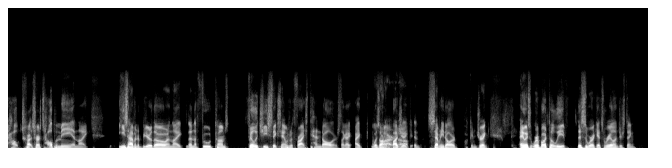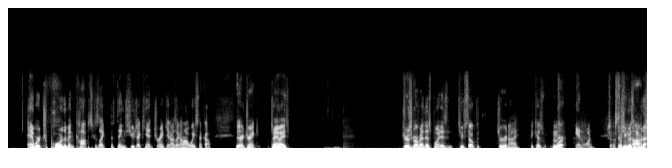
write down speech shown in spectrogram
help try, starts helping me, and like he's having a beer though, and like then the food comes. Philly cheesesteak sandwich with fries, ten dollars. Like I, I was on Fired a budget, up. and seventy dollar fucking drink. Anyways, we're about to leave. This is where it gets real interesting, and we're pouring them in cups because like the thing's huge. I can't drink it. I was like, I'm not wasting a cup Yeah. for a drink. So, anyways, Drew's girlfriend at this point isn't too stoked with Drew and I because we're in one. Just So she goes, I'm gonna.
